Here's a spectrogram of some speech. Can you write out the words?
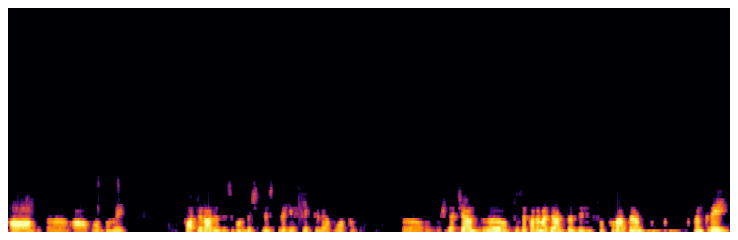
a, a avortului. Foarte rar însă se vorbește despre efectele avortului. Și de aceea prezentarea mea de astăzi este structurată în trei,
